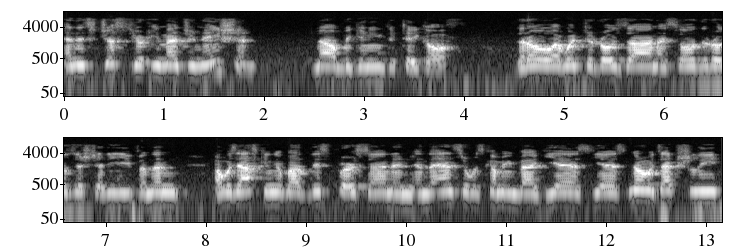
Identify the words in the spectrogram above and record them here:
and it's just your imagination now beginning to take off. That, oh I went to Rawza and I saw the Rawza Sharif and then I was asking about this person and, and the answer was coming back, yes, yes. No, it's actually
